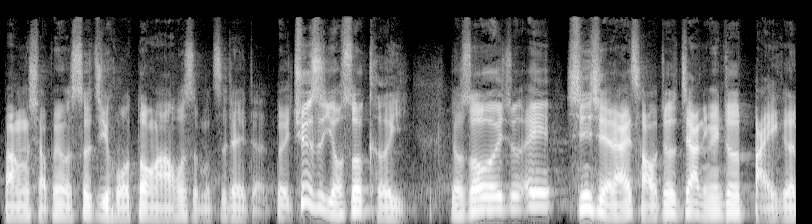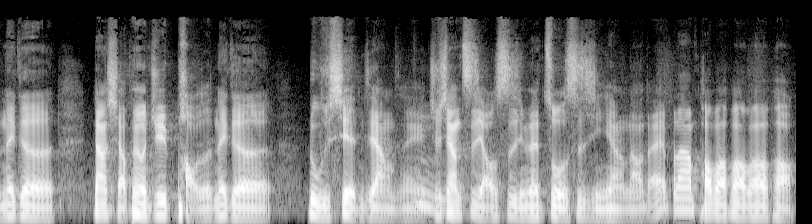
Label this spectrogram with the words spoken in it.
帮小朋友设计活动啊，或什么之类的。对，确实有时候可以，有时候就哎心血来潮，就家里面就摆一个那个让小朋友去跑的那个。路线这样子，哎，就像治疗室里面做的事情一样，然后哎，不让他跑跑跑跑跑，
